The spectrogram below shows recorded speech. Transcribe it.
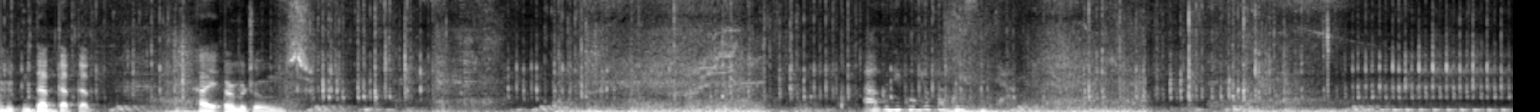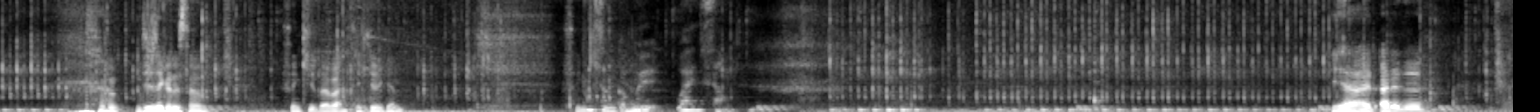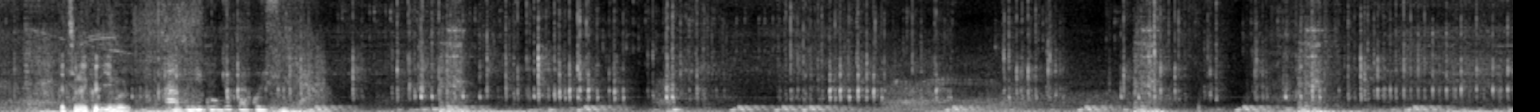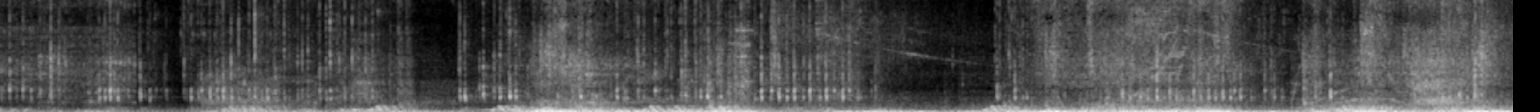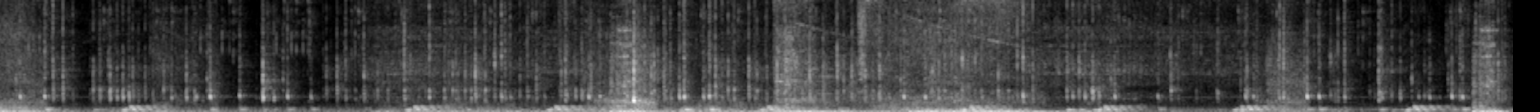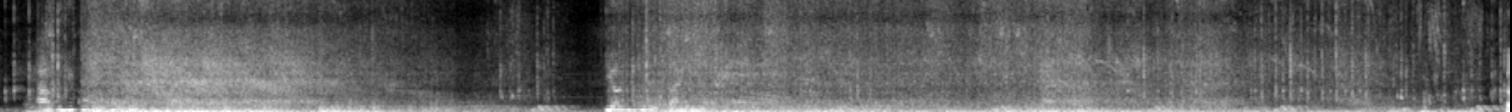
dab dab dab. Hi Irma Jones. DJ got his own. Thank you, Baba. Thank you again. Thank you again. Yeah, I, I a Could emote. 아군이 공격받고 있습니다.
